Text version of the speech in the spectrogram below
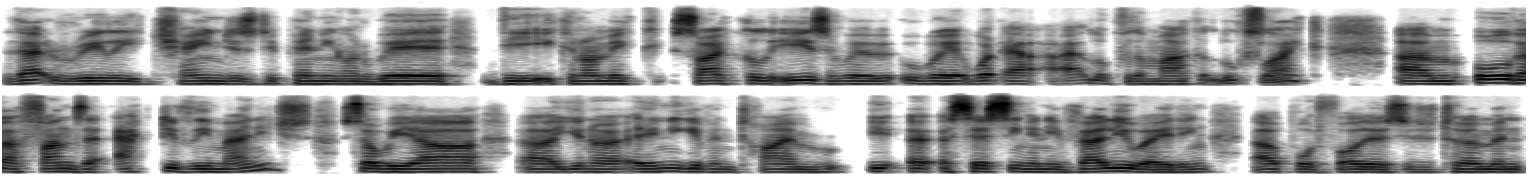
that really changes depending on where the economic cycle is and where, where what our outlook for the market looks like. Um, all of our funds are actively managed, so we are, uh, you know, at any given time assessing and evaluating our portfolios to determine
